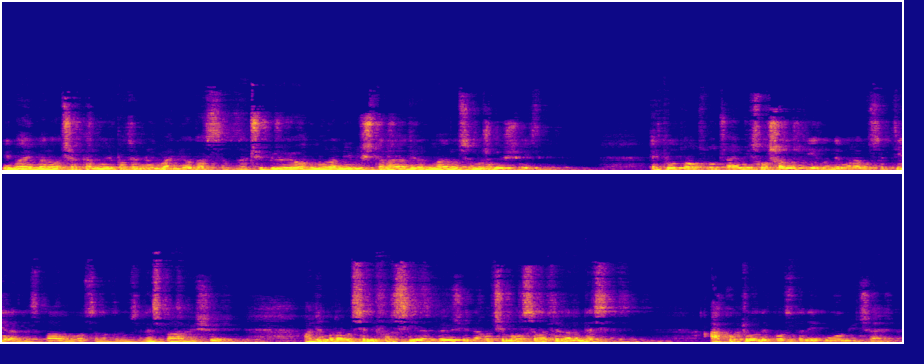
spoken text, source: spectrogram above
Ima, ima noća kad mu je potrebno manje od 8, znači bio je odmoran, nije ništa radio, odmarao se, možemo i 6. E tu u tom slučaju mi slušamo tijelo, ne moramo se tjerati da spavamo 8 ako nam se ne spava više, a ne moramo se ni forsirati previše da hoćemo 8, a treba nam 10. Ako to ne postane uobičajeno.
